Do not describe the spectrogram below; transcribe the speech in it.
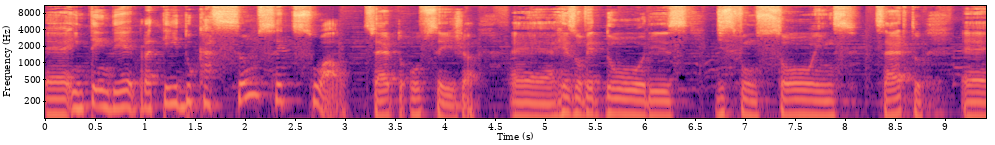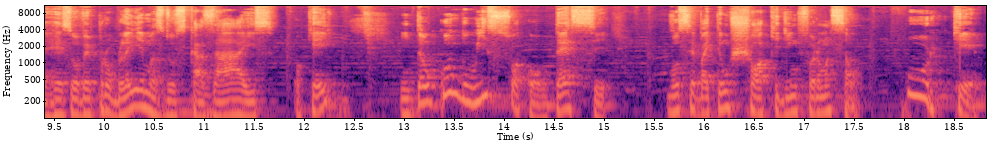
é, entender, para ter educação sexual, certo? Ou seja, é, resolver dores, disfunções, certo? É, resolver problemas dos casais, ok? Então, quando isso acontece, você vai ter um choque de informação. Por quê?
